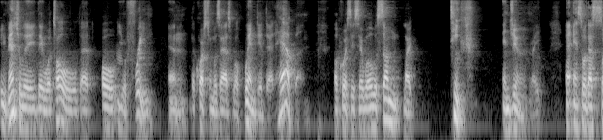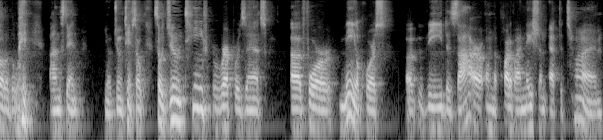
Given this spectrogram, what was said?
eventually they were told that, oh, you're free, and the question was asked, well, when did that happen? Of course, they said, well, it was some like 10th in June, right? And, and, so that's sort of the way I understand, you know, Juneteenth. So, so Juneteenth represents, uh, for me, of course, uh, the desire on the part of our nation at the time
